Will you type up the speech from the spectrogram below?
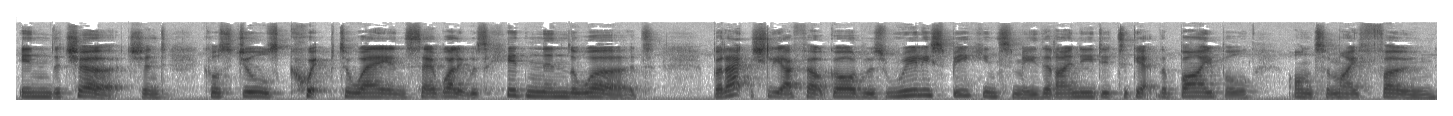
in the church. And of course, Jules quipped away and said, "Well, it was hidden in the Word." But actually, I felt God was really speaking to me that I needed to get the Bible onto my phone.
